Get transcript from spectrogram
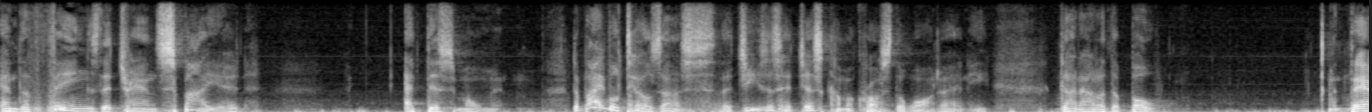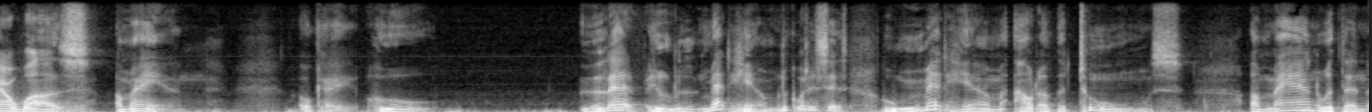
and the things that transpired at this moment. The Bible tells us that Jesus had just come across the water and he got out of the boat. And there was a man okay, who let who met him, look what it says, who met him out of the tombs, a man with an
